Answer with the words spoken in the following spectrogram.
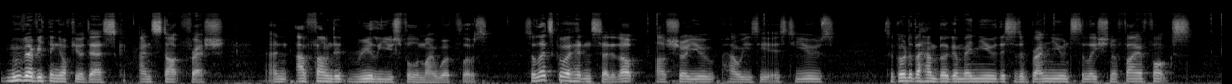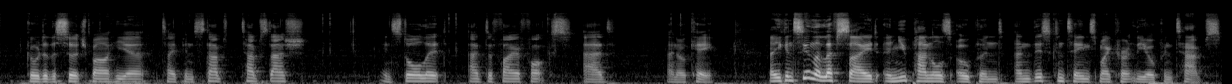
move everything off your desk and start fresh, and I've found it really useful in my workflows. So let's go ahead and set it up. I'll show you how easy it is to use. So go to the hamburger menu, this is a brand new installation of Firefox. Go to the search bar here, type in Tab TabStash, install it, add to Firefox, add, and OK. Now you can see on the left side a new panel is opened and this contains my currently open tabs.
